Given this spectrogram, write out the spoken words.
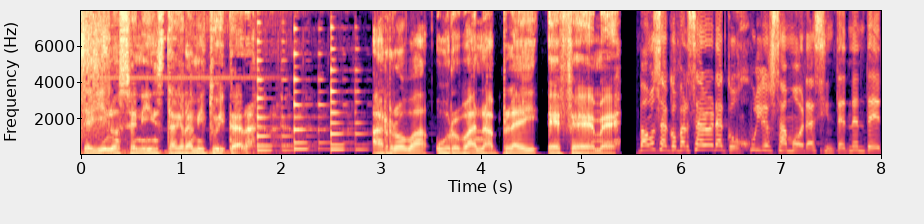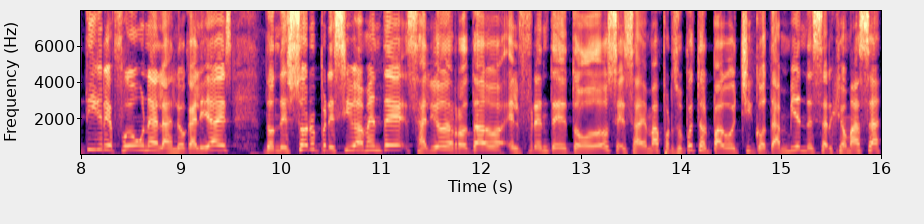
Seguimos en Instagram y Twitter. Arroba Urbana Play FM. Vamos a conversar ahora con Julio Zamoras, intendente de Tigre. Fue una de las localidades donde sorpresivamente salió derrotado el Frente de Todos. Es además, por supuesto, el pago chico también de Sergio Massa,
